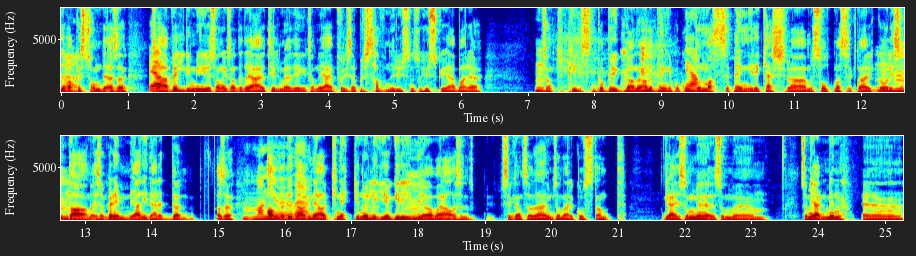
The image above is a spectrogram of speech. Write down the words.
det var ikke sånn det altså, Så jeg har veldig mye sånn. Ikke sant? Det, det er jo til og med ikke sant? Når jeg eksempel savner rusen, så husker jeg bare ikke sant? pilsen på brygga når jeg hadde penger på kontoen. Masse penger i cash fra solgt masse knark. Og liksom dame Så glemmer jeg de der da, altså, Alle de dagene jeg har knekken og ligger og griner. Og bare, altså, så, så det er en sånn der konstant greie som, eh, som, eh, som hjernen min eh,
